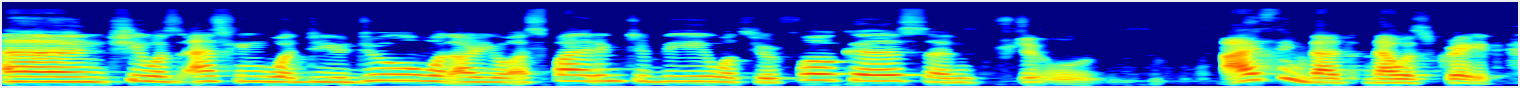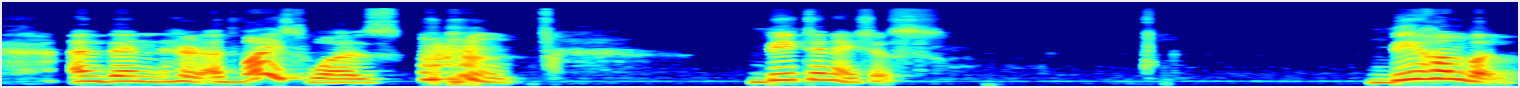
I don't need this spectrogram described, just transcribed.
And she was asking, What do you do? What are you aspiring to be? What's your focus? And she, I think that that was great. And then her advice was Be tenacious. Be humble.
